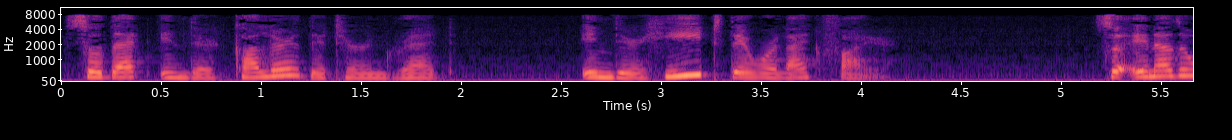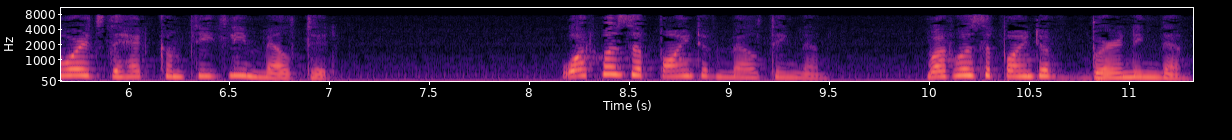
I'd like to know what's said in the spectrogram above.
so that in their color they turned red. In their heat they were like fire. So in other words, they had completely melted. What was the point of melting them? What was the point of burning them?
